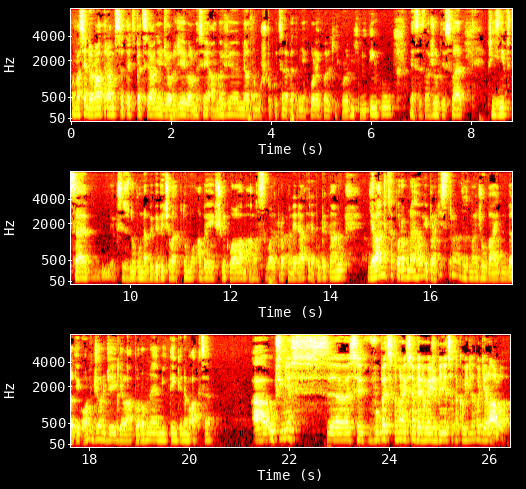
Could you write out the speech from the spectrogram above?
Vlastně Donald Trump se teď speciálně v Georgii velmi si angažuje, měl tam už, pokud se nepletu, několik velkých volebních mítinků, kde se snažil ty své příznivce jak si znovu vybičovat k tomu, aby šli k volbám a hlasovali pro kandidáty republikánů. Dělá něco podobného i protistrana, to znamená Joe Biden. Byl i on v Georgii, dělá podobné mítinky nebo akce? A upřímně si vůbec z toho nejsem vědomý, že by něco takového dělal.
